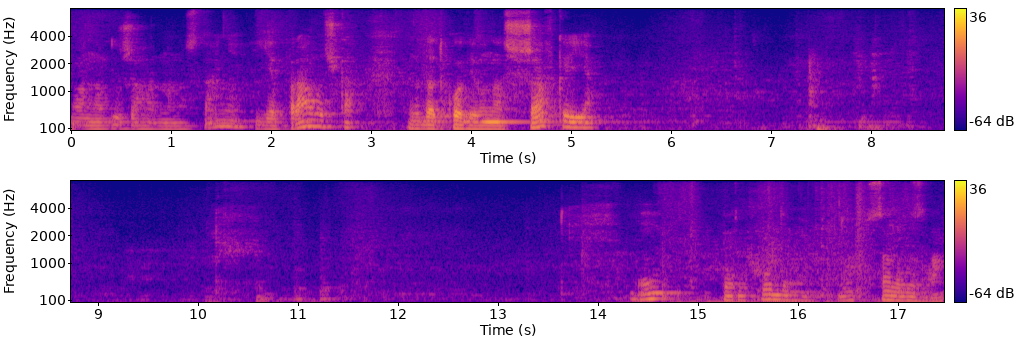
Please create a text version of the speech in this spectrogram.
Ванна в дуже гарному стані. Є правочка. Додаткові у нас шафки є. І переходимо до санвузла.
